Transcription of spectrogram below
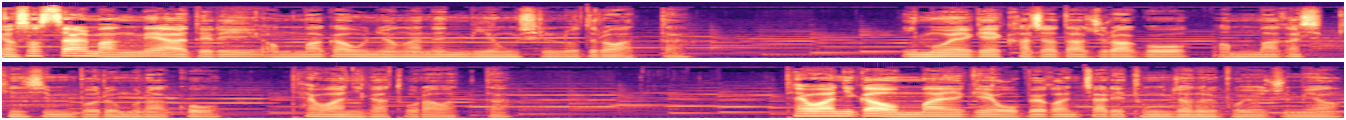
여섯 살 막내 아들이 엄마가 운영하는 미용실로 들어왔다. 이모에게 가져다 주라고 엄마가 시킨 심부름을 하고 태환이가 돌아왔다. 태환이가 엄마에게 500원짜리 동전을 보여주며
